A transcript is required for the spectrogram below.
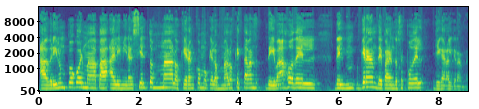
abrir un poco el mapa, a eliminar ciertos malos que eran como que los malos que estaban debajo del, del grande para entonces poder llegar al grande.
